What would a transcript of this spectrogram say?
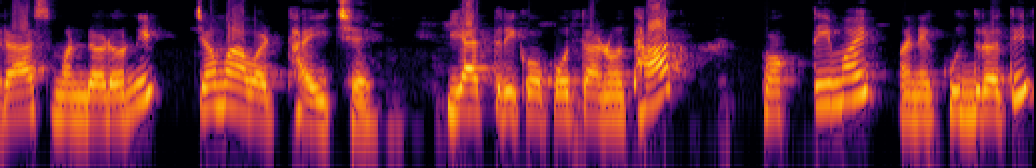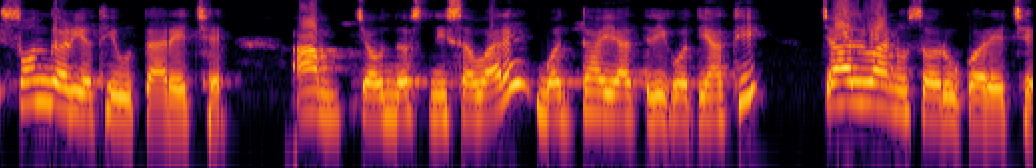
રાસ મંડળોની જમાવટ થાય છે. યાત્રિકો પોતાનો થાક, ભક્તિમય અને કુદરતી સૌંદર્યથી ઉતારે છે. આમ ચૌદસની સવારે બધા યાત્રિકો ત્યાંથી ચાલવાનું શરૂ કરે છે.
